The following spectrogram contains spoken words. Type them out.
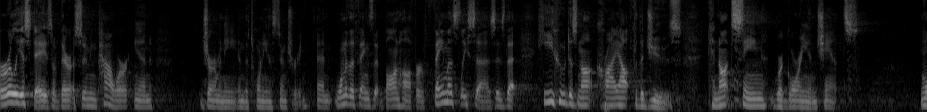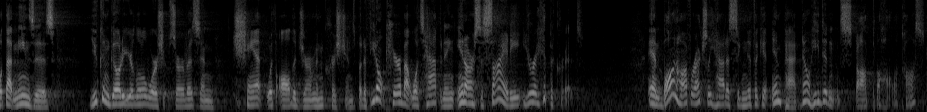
earliest days of their assuming power in Germany in the 20th century. And one of the things that Bonhoeffer famously says is that he who does not cry out for the Jews cannot sing Gregorian chants. And what that means is you can go to your little worship service and chant with all the German Christians, but if you don't care about what's happening in our society, you're a hypocrite. And Bonhoeffer actually had a significant impact. No, he didn't stop the Holocaust,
